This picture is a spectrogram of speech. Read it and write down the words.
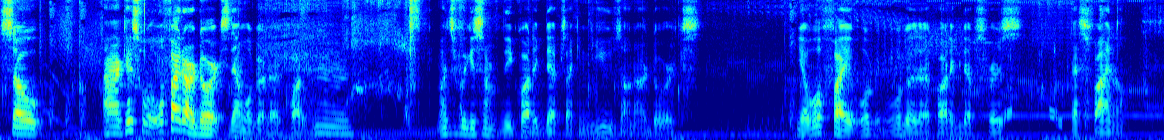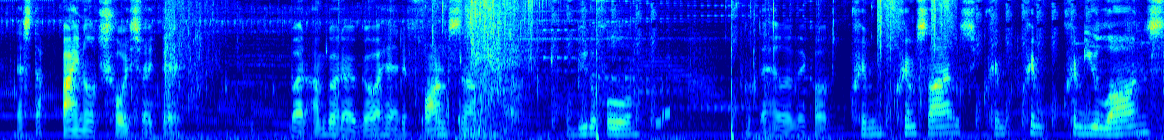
So, I guess we'll, we'll fight our dorks, then we'll go to aquatic. Mm. Once if we get some of the aquatic depths I can use on our dorks. Yeah, we'll fight. We'll, we'll go to aquatic depths first. That's final. That's the final choice right there. But I'm going to go ahead and farm some beautiful what the hell are they called? Crim crim slimes? Crim crim crimulons?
